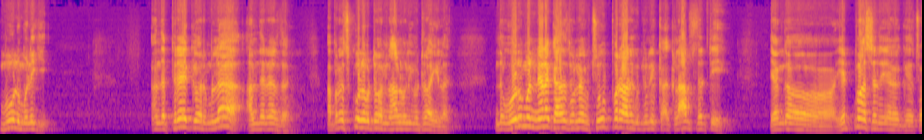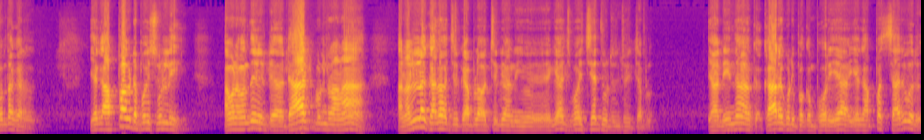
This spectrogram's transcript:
மூணு மணிக்கு. அந்த பிரேக் வரும்ல அந்த நேரத்தை அப்புறம் ஸ்கூலை விட்டு ஒரு நாலு மணிக்கு விட்டுருவாங்கல்ல. இந்த ஒரு மணி நேரம் கதை சொன்னேன் சூப்பராக இருக்குன்னு சொல்லி கிளாப்ஸ் தட்டி எங்கள் ஹெட் மாஸ்டர் எனக்கு சொந்தக்காரர். எங்கள் அப்பா கிட்ட போய் சொல்லி அவனை வந்து டேரக்ட் பண்ணுறானா நல்ல கதை வச்சுருக்காப்புல வச்சுருக்கான். நீ எங்கேயாச்சும் போய் சேர்த்து விட்டுன்னு சொல்லிட்டாப்புல. யா நீ தான் க- காரைக்குடி பக்கம் போறியா? எங்கள் அப்பா சர்வர்.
